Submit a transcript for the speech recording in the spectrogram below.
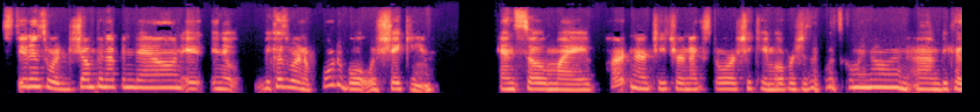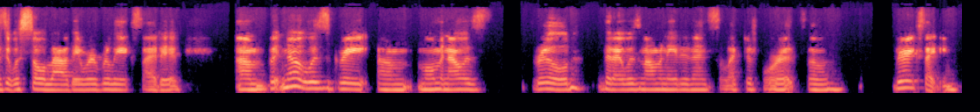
students were jumping up and down. It, you know, because we're in a portable, it was shaking and so my partner teacher next door, she came over. She's like, what's going on? Um, because it was so loud. They were really excited. Um, but no, it was a great, um, moment. I was thrilled that I was nominated and selected for it. So very exciting.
